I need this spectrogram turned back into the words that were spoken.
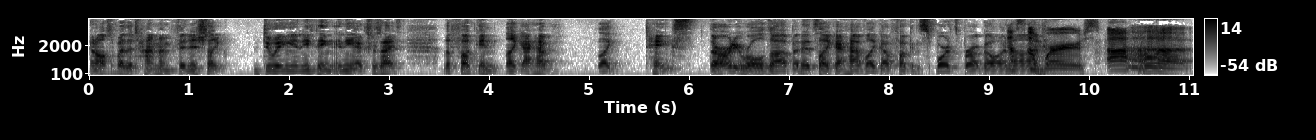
And also, by the time I'm finished like doing anything, any exercise, the fucking like I have like tanks. They're already rolled up, and it's like I have like a fucking sports bra going that's on. the worst. Ugh,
